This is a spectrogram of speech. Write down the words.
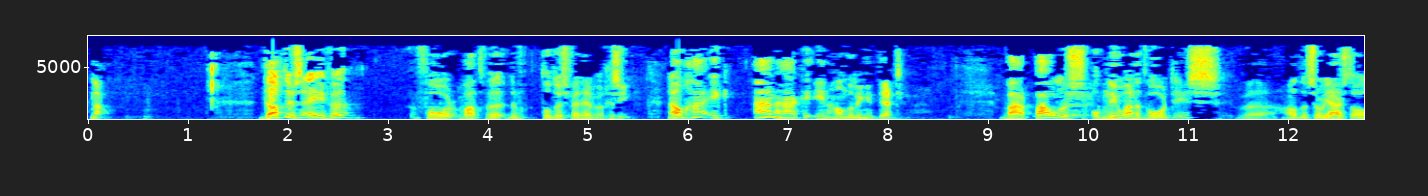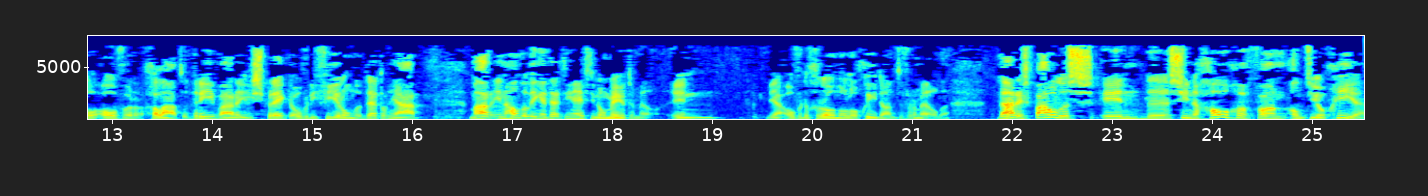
Nou, dat dus even voor wat we tot dusver hebben gezien. Nou ga ik aanhaken in Handelingen 13. Waar Paulus opnieuw aan het woord is. We hadden zojuist al over Galaten 3, waar hij spreekt over die 430 jaar. Maar in Handelingen 13 heeft hij nog meer te melden. In, ja, over de chronologie dan te vermelden. Daar is Paulus in de synagoge van Antiochië.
